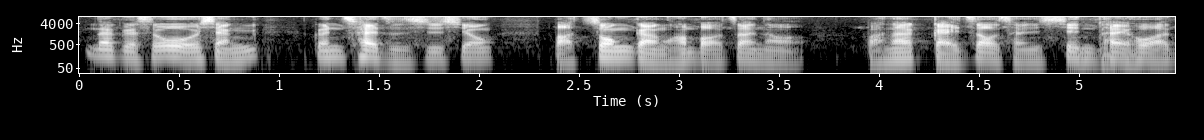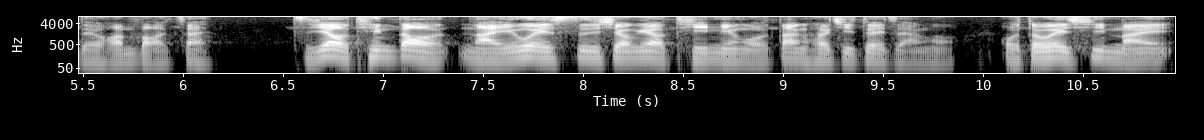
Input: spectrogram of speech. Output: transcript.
那个时候我想跟蔡子师兄把中港环保站哦，把它改造成现代化的环保站。只要听到哪一位师兄要提名我当和气队长哦，我都会去买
